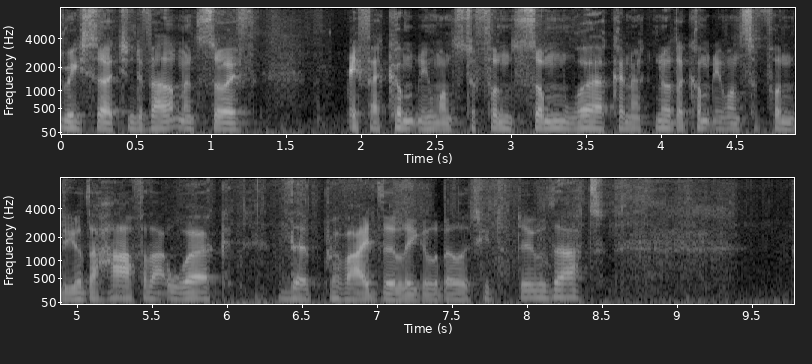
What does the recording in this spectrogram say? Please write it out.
research and development. So if if a company wants to fund some work and another company wants to fund the other half of that work, they provide the legal ability to do that.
